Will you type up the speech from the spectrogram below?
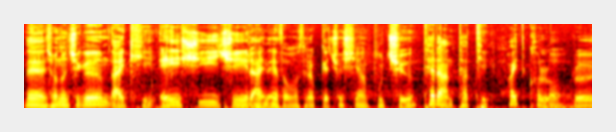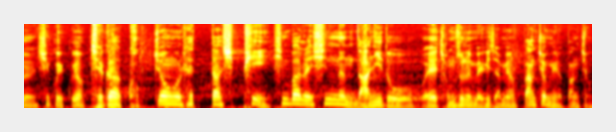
네, 저는 지금 나이키 ACG 라인에서 새롭게 출시한 부츠 Terra Antarktik 화이트 컬러를 신고 있고요. 제가 걱정을 했다시피 신발을 신는 난이도에 점수를 매기자면 빵점이에요, 빵점.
